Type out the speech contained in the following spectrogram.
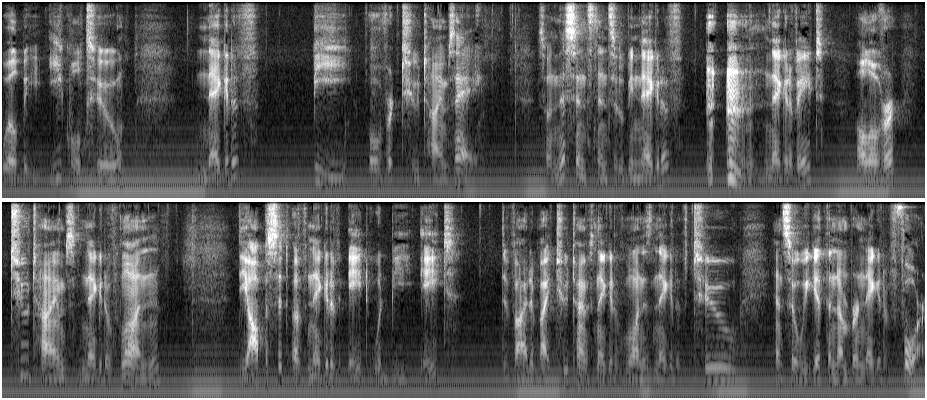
will be equal to negative b over 2 times a. So in this instance, it'll be negative, negative 8 all over 2 times negative 1. The opposite of negative 8 would be 8 divided by 2 times negative 1 is negative 2, and so we get the number negative 4.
